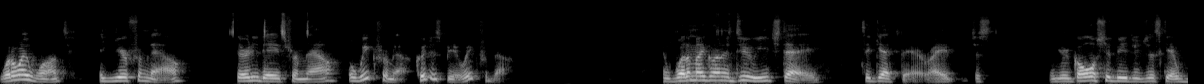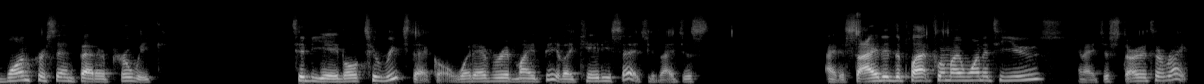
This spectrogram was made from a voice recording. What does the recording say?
What do I want a year from now, 30 days from now, a week from now? Could just be a week from now. And what am I going to do each day to get there, right? Just and your goal should be to just get 1% better per week to be able to reach that goal, whatever it might be. Like Katie said, she's I just I decided the platform I wanted to use and I just started to write.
